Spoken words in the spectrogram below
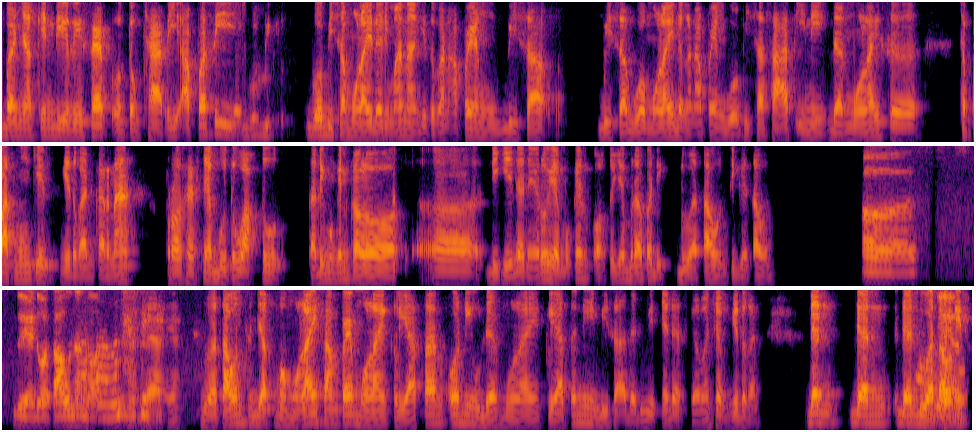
banyakin di riset untuk cari apa sih gue gue bisa mulai dari mana gitu kan? Apa yang bisa bisa gue mulai dengan apa yang gue bisa saat ini dan mulai secepat mungkin gitu kan? Karena prosesnya butuh waktu. Tadi mungkin kalau uh, Diki dan Eru ya mungkin waktunya berapa di dua tahun tiga tahun? Uh, ya dua tahunan dua tahun ya, ya. dua tahun sejak memulai sampai mulai kelihatan oh nih udah mulai kelihatan nih bisa ada duitnya dan segala macam gitu kan dan dan dan dua oh, tahun iya. itu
